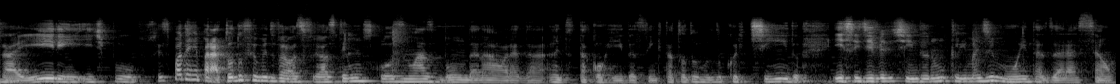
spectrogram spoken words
saírem. E, tipo, vocês podem reparar, todo filme do Velozes e Furiosos tem uns close numas bundas na hora da. antes da corrida, assim, que tá todo mundo curtindo e se divertindo num clima de muita adoração.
